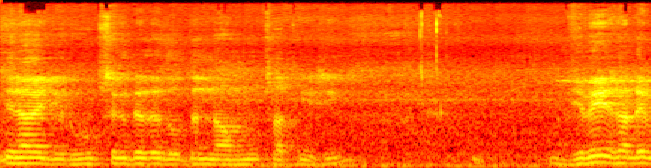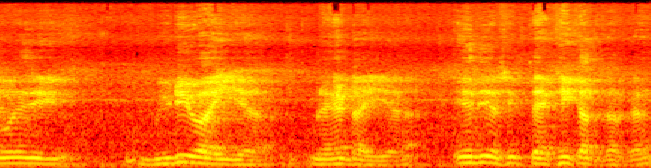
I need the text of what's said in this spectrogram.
ਜਿਹਨਾਂ ਵਿੱਚ ਰੂਪ ਸਿੰਘ ਦੇ ਤੇ ਦੋ ਤਿੰਨ ਨਾਮ ਸਾਥੀ ਸੀ। ਜਿਵੇਂ ਸਾਡੇ ਕੋਲ ਇਹਦੀ ਵੀਡੀਓ ਆਈ ਆ ਕੰਪਲੇਂਟ ਆਈ ਆ, ਇਹਦੀ ਅਸੀਂ ਤਹਿਕੀਕਤ ਕਰਕੇ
